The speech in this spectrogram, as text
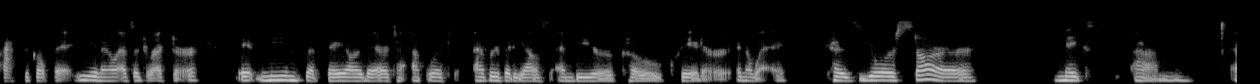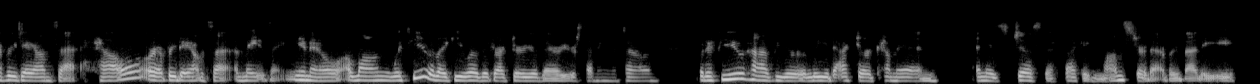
practical thing, you know, as a director it means that they are there to uplift everybody else and be your co-creator in a way because your star makes um, every day on set hell or every day on set amazing you know along with you like you are the director you're there you're setting the tone. But if you have your lead actor come in and is just a fucking monster to everybody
